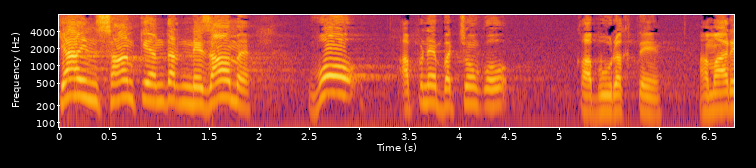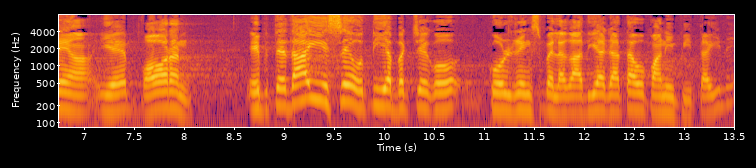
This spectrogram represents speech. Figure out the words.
क्या इंसान के अंदर निज़ाम है? वो अपने बच्चों को काबू रखते हैं। हमारे यहाँ ये फ़ौरन इब्तदाई इससे होती है, बच्चे को कोल्ड ड्रिंक्स पे लगा दिया जाता है, वो पानी पीता ही नहीं।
